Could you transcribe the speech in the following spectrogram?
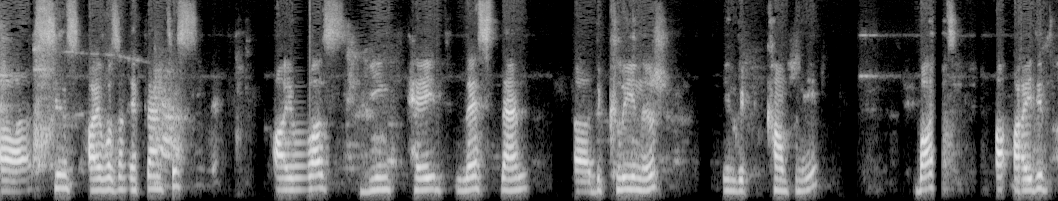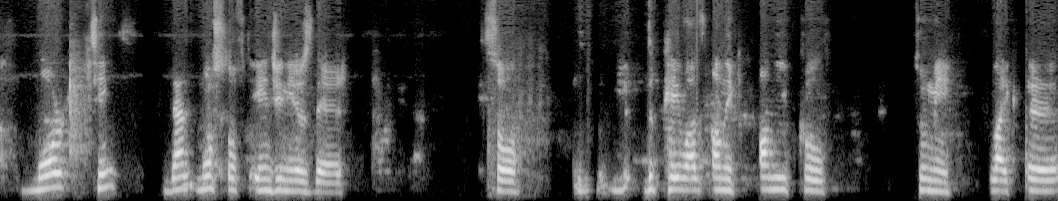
uh, since I was an apprentice, I was being paid less than uh, the cleaner in the company, but I did more things than most of the engineers there. So the pay was unequal to me. Like uh,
